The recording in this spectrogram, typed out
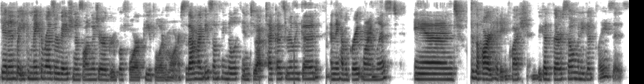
get in, but you can make a reservation as long as you're a group of four people or more. So that might be something to look into. Apteka is really good, and they have a great wine list. And this is a hard hitting question because there are so many good places.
